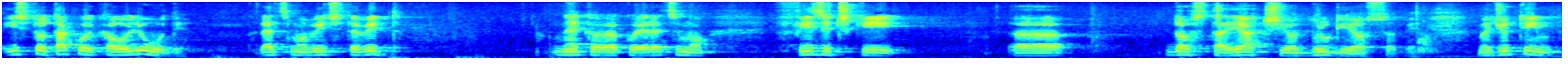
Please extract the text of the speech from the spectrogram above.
Isto tako i kao ljudi. Recimo, vi ćete vidjeti nekoga koji je recimo fizički e, dosta jači od druge osobe. Međutim,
